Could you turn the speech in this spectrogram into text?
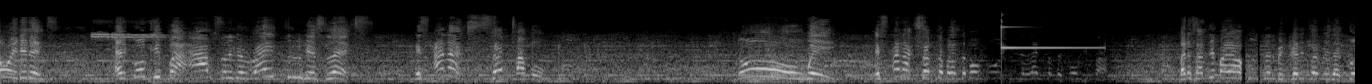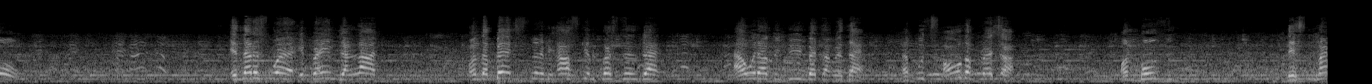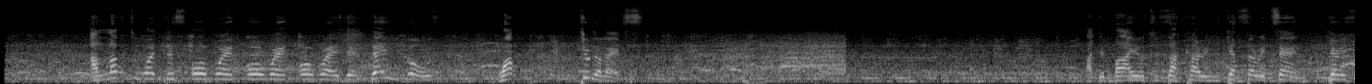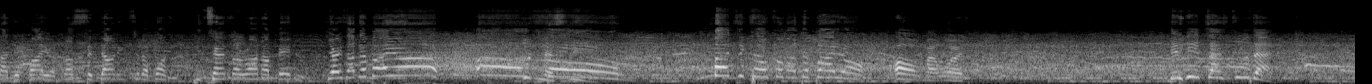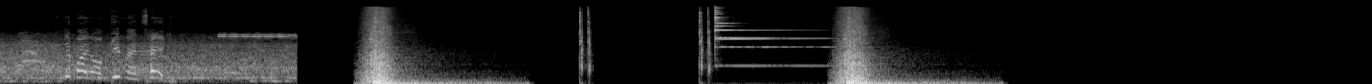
No, he didn't. And goalkeeper absolutely right through his legs. It's unacceptable. No way. It's unacceptable and the ball goes in the legs of the goalkeeper. But it's Adebayor who's going to be credited with the goal. And that is where Ibrahim Jalad on the bench is going to be asking questions that I would have been doing better with that. And puts all the pressure on Bonsu. This. I love to watch this over and over and over again. There he goes. Whop to the legs. Adebayor to Zachary. He gets a return. Here is Adebayor. Not sit down into the box. He turns around Abedu. Here is Adebayor. Oh, Goodness no. Magical from Adebayor. Oh my word. Did he just do that? Adebayor, give and take.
